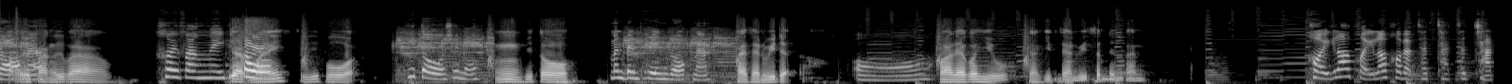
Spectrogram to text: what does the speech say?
ร้องเคยนะ ฟังหรือเปล่าเคยฟังไงพี่จากโต ไหมซิลิฟูอะพี่โตใช่ไหม อืมพี่โตมันเป็นเพลงร็อกนะ ขายแซนด์วิชอะอ๋อ มาแล้วก็หิวอยากกินแซนด์วิชสักหนึ่งอันขออีกรอบ ขออีกรอบขอแบบชัดชัดชัดชัด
